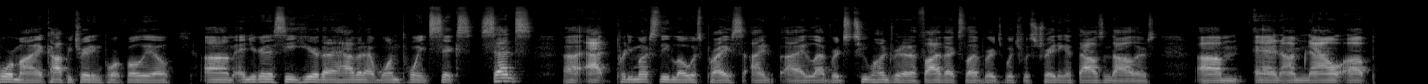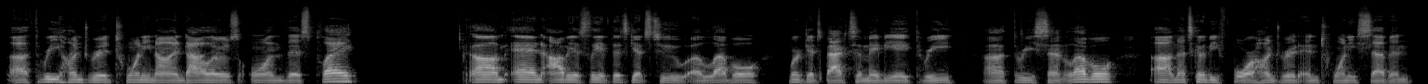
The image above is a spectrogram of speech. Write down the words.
for my copy trading portfolio. Um, and you're going to see here that I have it at 1.6 cents. Uh, at pretty much the lowest price. I, I leveraged 200 at a 5x leverage, which was trading $1,000. Um, and I'm now up uh, $329 on this play. Um, and obviously, if this gets to a level where it gets back to maybe a three uh, three cent level, um, that's going to be 427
